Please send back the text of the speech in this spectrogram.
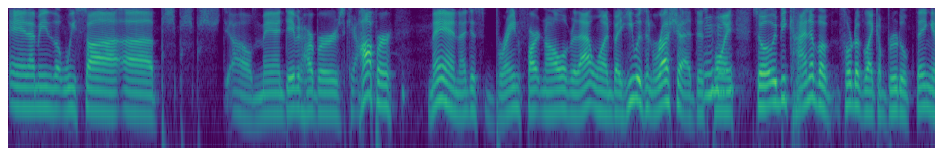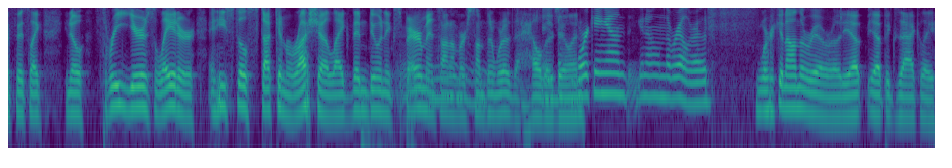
And I mean, we saw, uh, psh, psh, psh, oh man, David Harbour's Hopper. Man, I just brain farting all over that one. But he was in Russia at this point, so it would be kind of a sort of like a brutal thing if it's like you know three years later and he's still stuck in Russia, like them doing experiments on him or something. Whatever the hell they're doing. working on, you know, on the railroad. Working on the railroad. Yep, yep, exactly.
